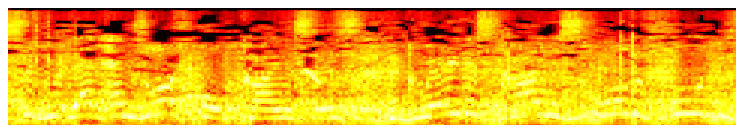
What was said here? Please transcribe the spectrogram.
That's the that ends off all the kindnesses. The greatest kindness is all the food is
